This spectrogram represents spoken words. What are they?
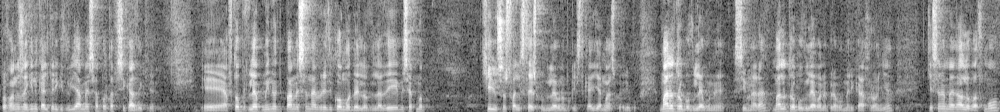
προφανώς να γίνει καλύτερη και δουλειά μέσα από τα φυσικά δίκτυα. Ε, αυτό που βλέπουμε είναι ότι πάμε σε ένα ευρυδικό μοντέλο. Δηλαδή, εμείς έχουμε χίλιους ασφαλιστές που δουλεύουν αποκλειστικά για εμά περίπου. Με άλλο τρόπο δουλεύουν σήμερα, με άλλο τρόπο δουλεύανε πριν από μερικά χρόνια και σε ένα μεγάλο βαθμό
